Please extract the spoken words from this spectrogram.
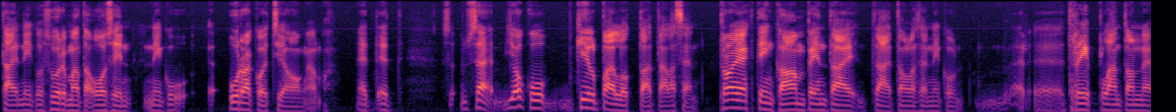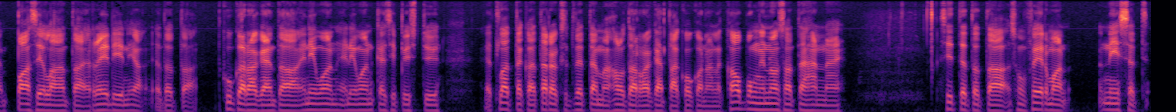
tai niin kuin suurimmalta osin niin kuin urakoitsija-ongelma. Et, et, sä, joku kilpailuttaa tällaisen projektin, kampin tai, tai tuollaisen niin kuin, triplan tonne Pasilaan tai Redin ja, ja tota, kuka rakentaa, anyone, anyone? Käsi pystyy. Että laittakaa tarjoukset vetämään, halutaan rakentaa kokonainen kaupungin osa tähän näin. Sitten tota, sun firman nisset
